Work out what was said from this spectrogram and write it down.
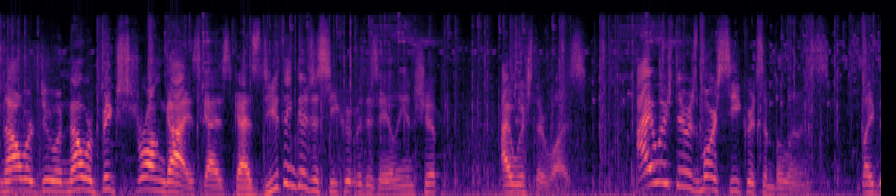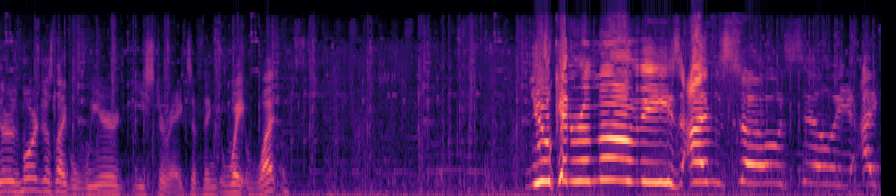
now we're doing, now we're big, strong guys, guys. Guys, do you think there's a secret with this alien ship? I wish there was. I wish there was more secrets in balloons. Like, there was more just, like, weird Easter eggs of things. Wait, what? You can remove these! I'm so silly! I...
